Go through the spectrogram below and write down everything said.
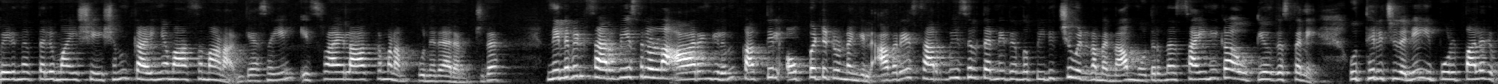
വെടിനിർത്തലുമായി ശേഷം കഴിഞ്ഞ മാസമാണ് ഗസയിൽ ഇസ്രായേൽ ആക്രമണം പുനരാരംഭിച്ചത്. നിലവിൽ സർവീസിലുള്ള ആരെങ്കിലും കത്തിൽ ഒപ്പിട്ടിട്ടുണ്ടെങ്കിൽ അവരെ സർവീസിൽ തന്നെ നിന്ന് പിരിച്ചുവിടണമെന്ന മുതിർന്ന സൈനിക ഉദ്യോഗസ്ഥനെ ഉദ്ധരിച്ചു തന്നെ ഇപ്പോൾ പലരും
